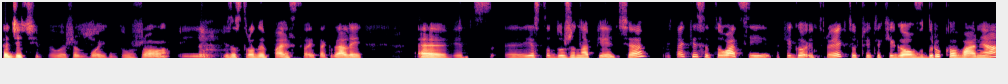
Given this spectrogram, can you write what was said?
te dzieci były, żeby było ich dużo i, i ze strony państwa i tak dalej. E, Więc e, jest to duże napięcie. W takiej sytuacji takiego introjektu, czyli takiego wdrukowania,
